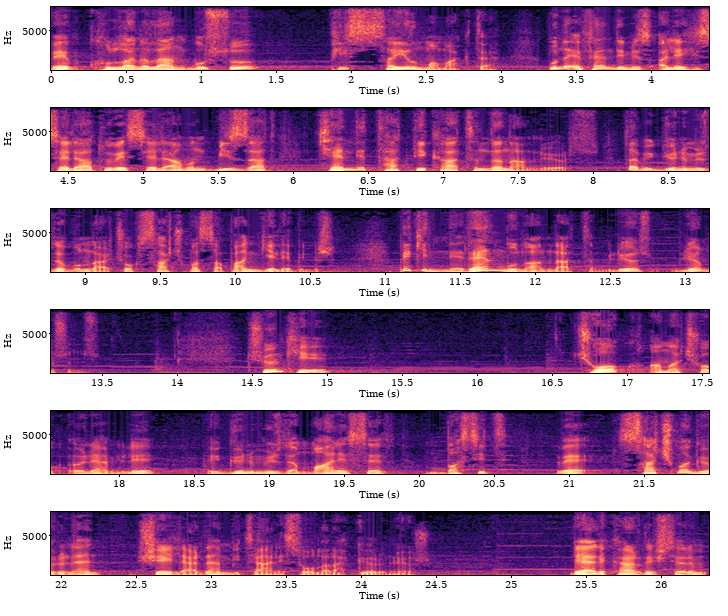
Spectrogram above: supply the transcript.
ve kullanılan bu su pis sayılmamakta. Bunu Efendimiz aleyhissalatu vesselamın bizzat kendi tatbikatından anlıyoruz. Tabi günümüzde bunlar çok saçma sapan gelebilir. Peki neden bunu anlattım biliyor, biliyor musunuz? Çünkü çok ama çok önemli ve günümüzde maalesef basit ve saçma görünen şeylerden bir tanesi olarak görünüyor. Değerli kardeşlerim,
